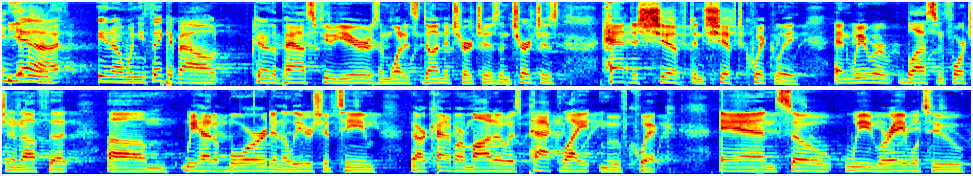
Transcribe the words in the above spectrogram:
in Duluth. Yeah, you know, when you think about kind of the past few years and what it's done to churches, and churches had to shift and shift quickly. And we were blessed and fortunate enough that um, we had a board and a leadership team. Our kind of our motto is pack light, move quick. And so we were able to,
